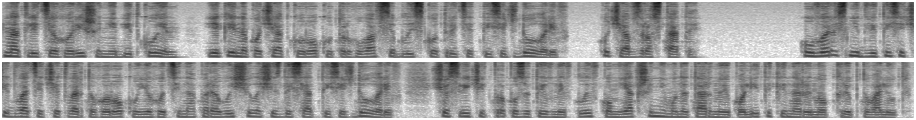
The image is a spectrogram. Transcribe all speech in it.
На тлі цього рішення біткоін, який на початку року торгувався близько 30 тисяч доларів, почав зростати. У вересні 2024 року його ціна перевищила 60 тисяч доларів, що свідчить про позитивний вплив пом'якшення монетарної політики на ринок криптовалют.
